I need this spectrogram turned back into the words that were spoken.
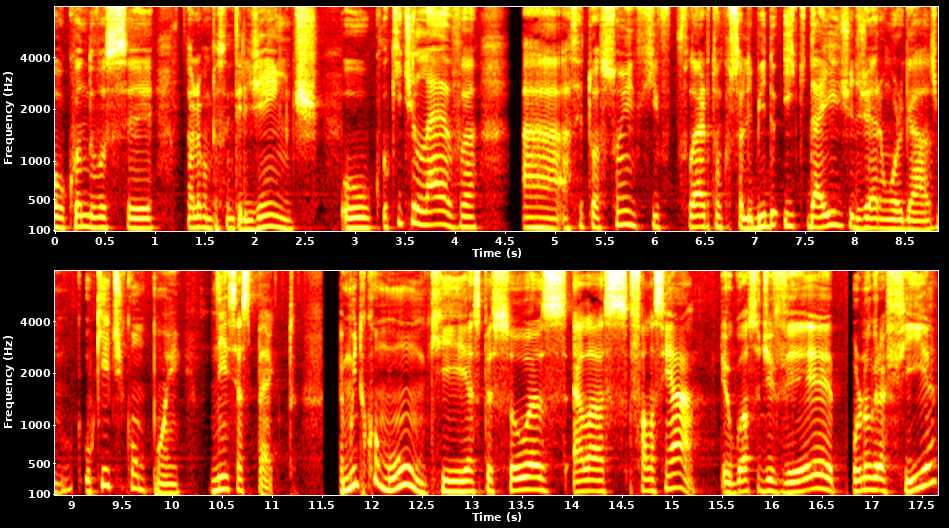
ou quando você olha para uma pessoa inteligente, ou o que te leva a, a, situações que flertam com sua libido e daí te geram um orgasmo. O que te compõe nesse aspecto? É muito comum que as pessoas elas falam assim: "Ah, eu gosto de ver pornografia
